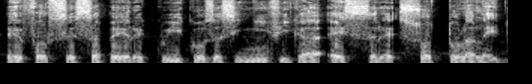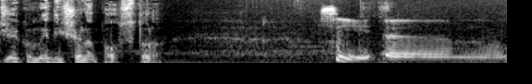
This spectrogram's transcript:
eh, forse sapere qui cosa significa essere sotto la legge, come dice l'Apostolo. Sì, ehm,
